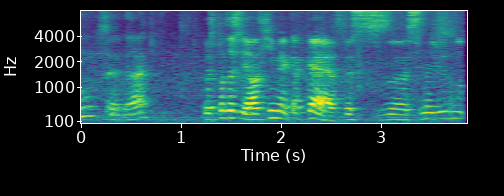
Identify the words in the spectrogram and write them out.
функция, да? То есть, подожди, алхимия какая? То есть, э, средневе- ну,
